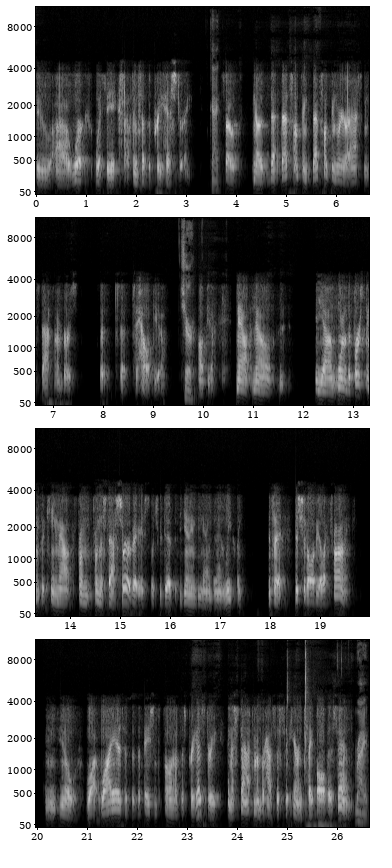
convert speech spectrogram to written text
to uh, work with the acceptance of the prehistory. Okay. So you know that that's something that's something where you're asking staff members to, to, to help you. Sure. Help you. Now, now, the um, one of the first things that came out from from the staff surveys, beginning, the end, and then weekly, is that this should all be electronic. I mean, you know, why, why is it that the patient's filling out this prehistory and a staff member has to sit here and type all this in? Right.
